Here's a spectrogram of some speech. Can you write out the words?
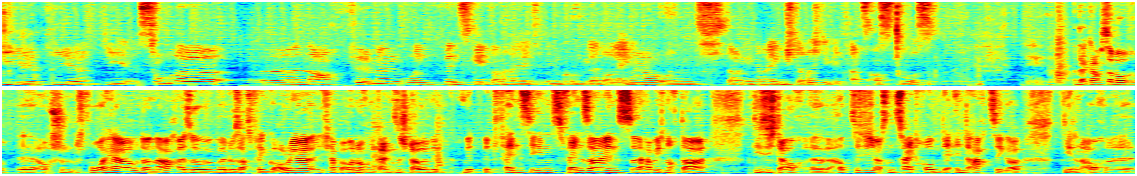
Die, die, die Suche äh, nach Filmen und wenn es geht, dann halt in kompletter Länge und da ging dann eigentlich der richtige Tatz erst los. Da gab es aber auch, äh, auch schon vorher und danach, also weil du sagst Fangoria, ich habe auch noch einen ganzen Stapel mit, mit, mit Fanzines, Fansigns äh, habe ich noch da, die sich da auch äh, hauptsächlich aus dem Zeitraum der End 80er, die dann auch äh,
